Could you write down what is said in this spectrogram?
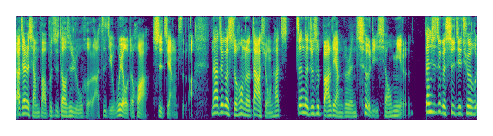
大家的想法不知道是如何啦，自己 will 的话是这样子啦。那这个时候呢，大雄他真的就是把两个人彻底消灭了，但是这个世界却会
